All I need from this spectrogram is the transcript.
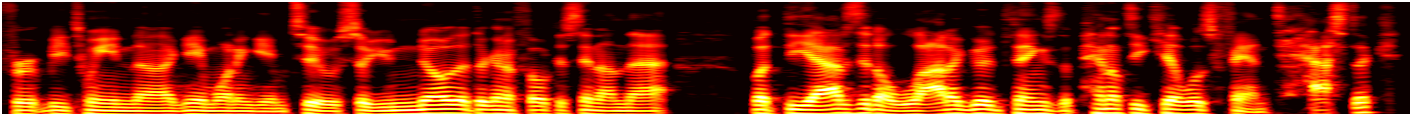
for between uh, game one and game two, so you know that they're going to focus in on that. But the Avs did a lot of good things. The penalty kill was fantastic.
